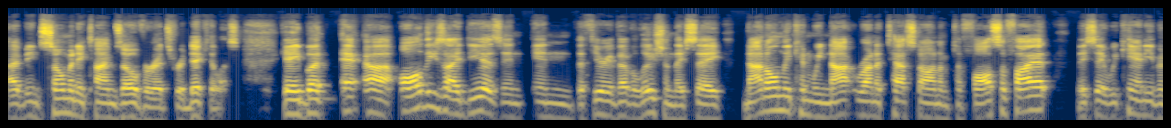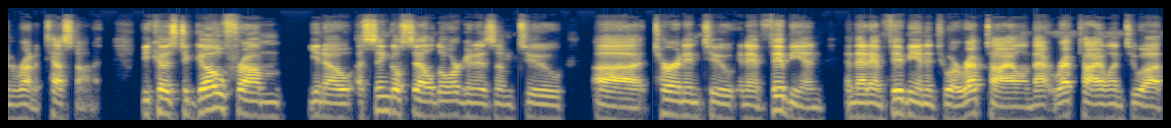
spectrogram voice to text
I, mean, so many times over, it's ridiculous. Okay, but eh, uh, all these ideas in in the theory of evolution, they say not only can we not run a test on them to falsify it, they say we can't even run a test on it because to go from you know a single celled organism to uh, turn into an amphibian and that amphibian into a reptile and that reptile into a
